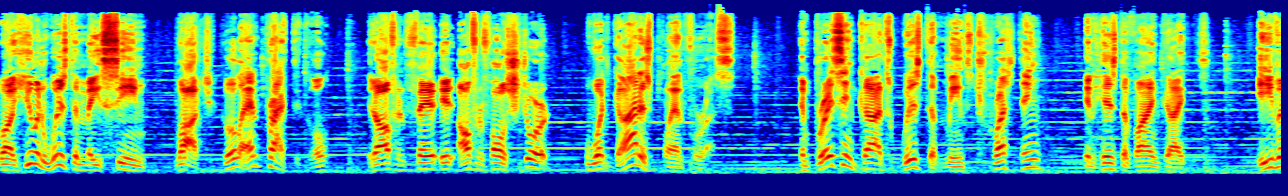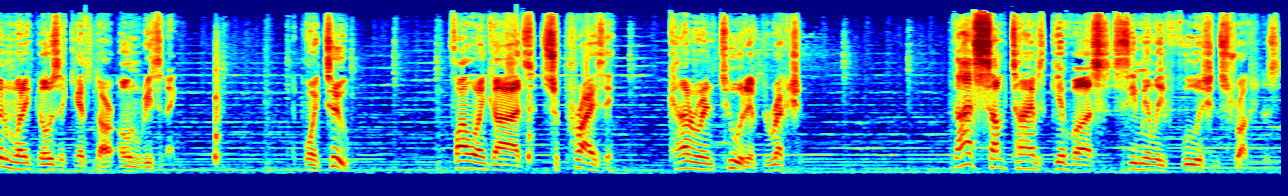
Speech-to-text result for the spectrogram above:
While human wisdom may seem logical and practical, it often fa- it often falls short of what God has planned for us. Embracing God's wisdom means trusting in His divine guidance, even when it goes against our own reasoning. And point two, following God's surprising, counterintuitive direction. God sometimes give us seemingly foolish instructions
